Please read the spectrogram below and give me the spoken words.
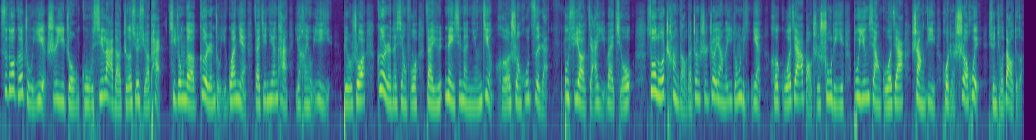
斯多葛主义是一种古希腊的哲学学派，其中的个人主义观念在今天看也很有意义。比如说，个人的幸福在于内心的宁静和顺乎自然。不需要假以外求。梭罗倡导的正是这样的一种理念：和国家保持疏离，不应向国家、上帝或者社会寻求道德，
